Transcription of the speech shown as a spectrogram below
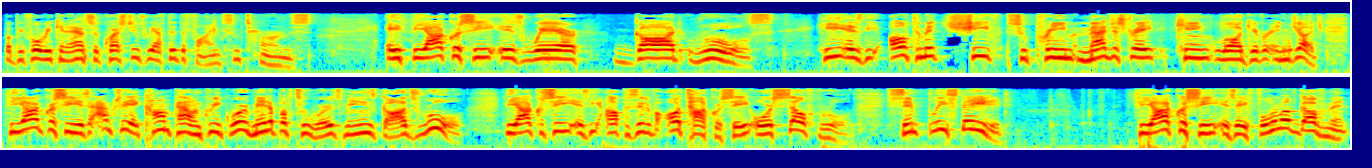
But before we can answer questions, we have to define some terms. A theocracy is where God rules. He is the ultimate chief, supreme magistrate, king, lawgiver, and judge. Theocracy is actually a compound Greek word made up of two words meaning God's rule. Theocracy is the opposite of autocracy or self-rule. Simply stated, theocracy is a form of government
